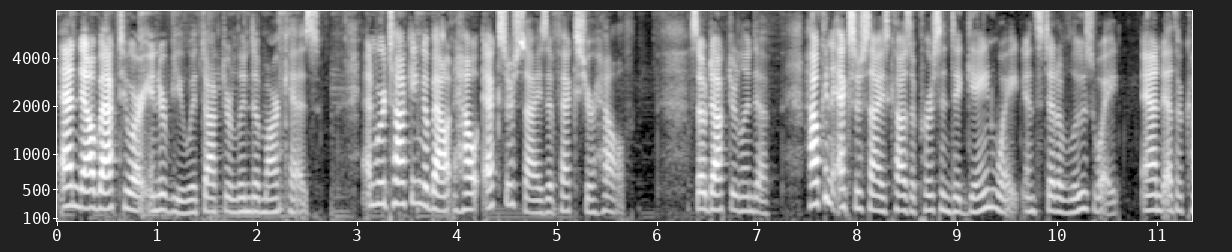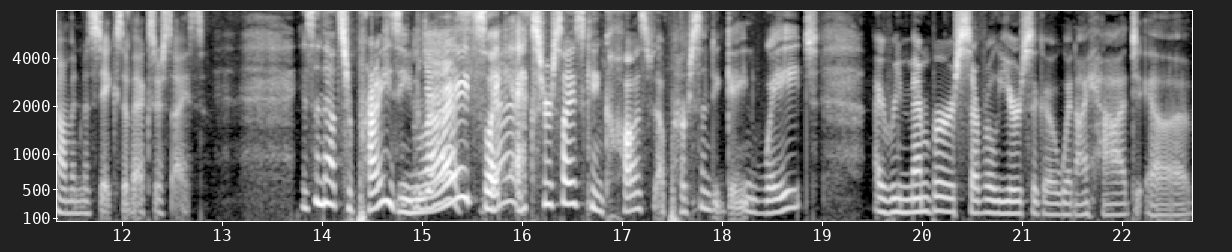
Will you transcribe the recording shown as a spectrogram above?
And now back to our interview with Dr. Linda Marquez. And we're talking about how exercise affects your health. So, Dr. Linda, how can exercise cause a person to gain weight instead of lose weight and other common mistakes of exercise? Isn't that surprising, right? Yes, it's like yes. exercise can cause a person to gain weight. I remember several years ago when I had a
